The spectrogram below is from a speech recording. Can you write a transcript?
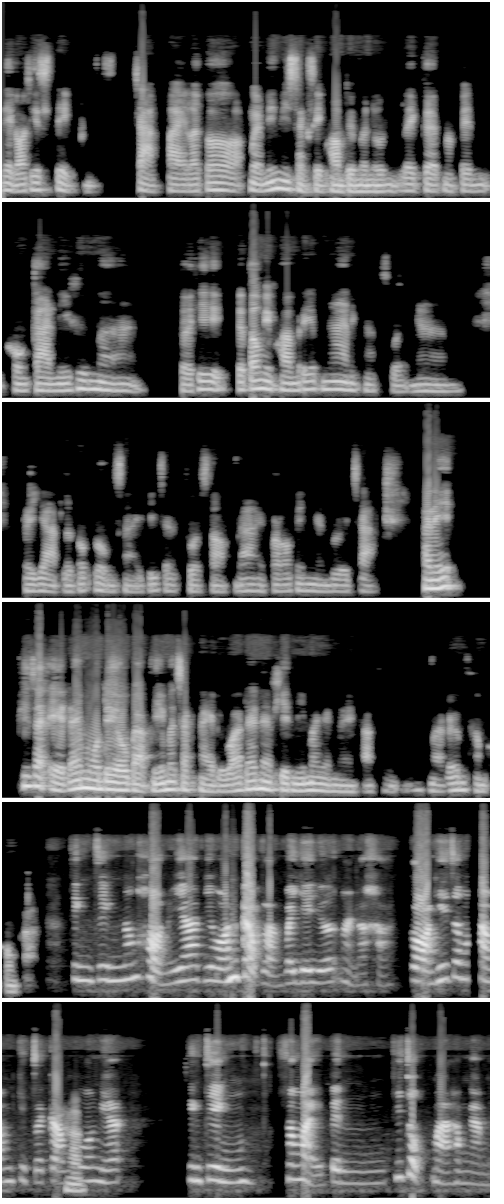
เด็กออทิสติกจากไปแล้วก็เหมือนไม่มีศักดิ์ศรีความเป็นมนุษย์ เลยเกิดมาเป็นโครงการนี้ขึ้นมา โดยที่จะต้องมีความเรียบง่ายนะครับ สวยงาม ประหยัดแล้วก็โปร่งใสที่จะตรวจสอบได้ เพราะว่าเป็นเงินบริจาคอันนี้พี่จะเอได้โมเดลแบบนี้มาจากไหนหรือว่าได้แนวคิดนี้มายังไงครับถึงมาเริ่มทำโครงการ จริง ๆ ต้องขออนุญาตย้อนกลับหลังไปเยอะๆหน่อยนะคะ ก่อนที่จะมาทำกิจกรรมครับพวกเนี้ย จริง ๆสมัยเป็นที่จบมาทำงานให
